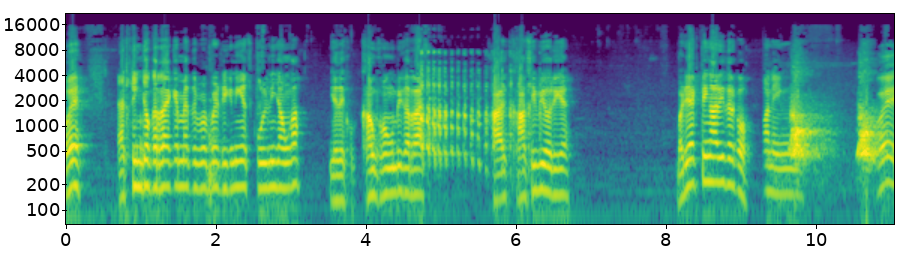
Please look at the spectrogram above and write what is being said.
ओए एक्टिंग क्यों कर रहा है कि मैं तबीयत ठीक नहीं है? स्कूल नहीं जाऊँगा? ये देखो, खाऊ खाऊ भी कर रहा है। खांसी भी हो रही है। बड़ी एक्टिंग आ रही तेरे को। मॉर्निंग ओए।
